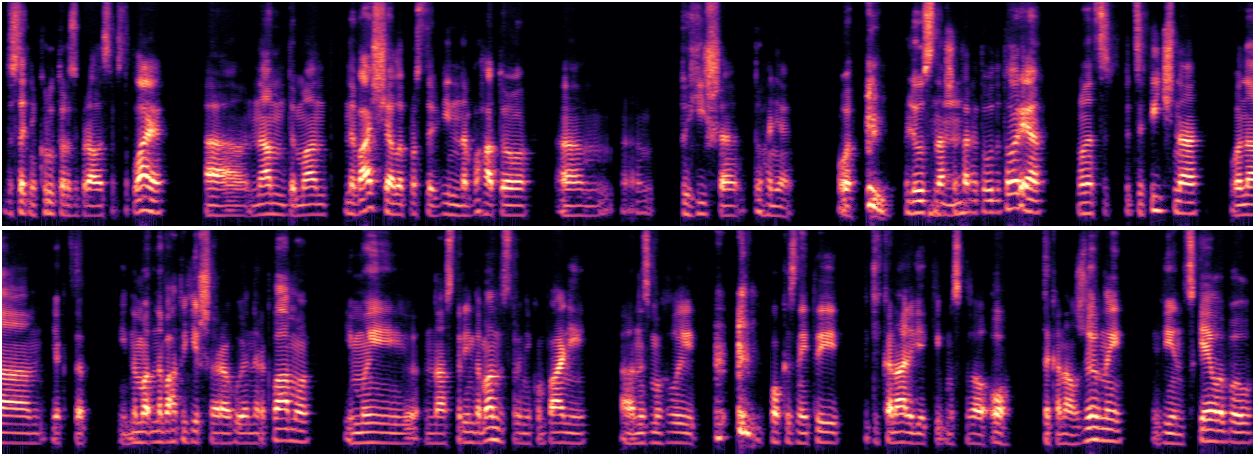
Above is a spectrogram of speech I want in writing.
достатньо круто розібралися в supply, е, нам деманд не важче, але просто він набагато ем, тугіше доганяє. От плюс mm-hmm. наша таргет аудиторія, вона це специфічна, вона як це набагато гірше реагує на рекламу, і ми на стороні деманди, на стороні компанії не змогли поки знайти таких каналів, які б ми сказали, о, це канал жирний, він scalable,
